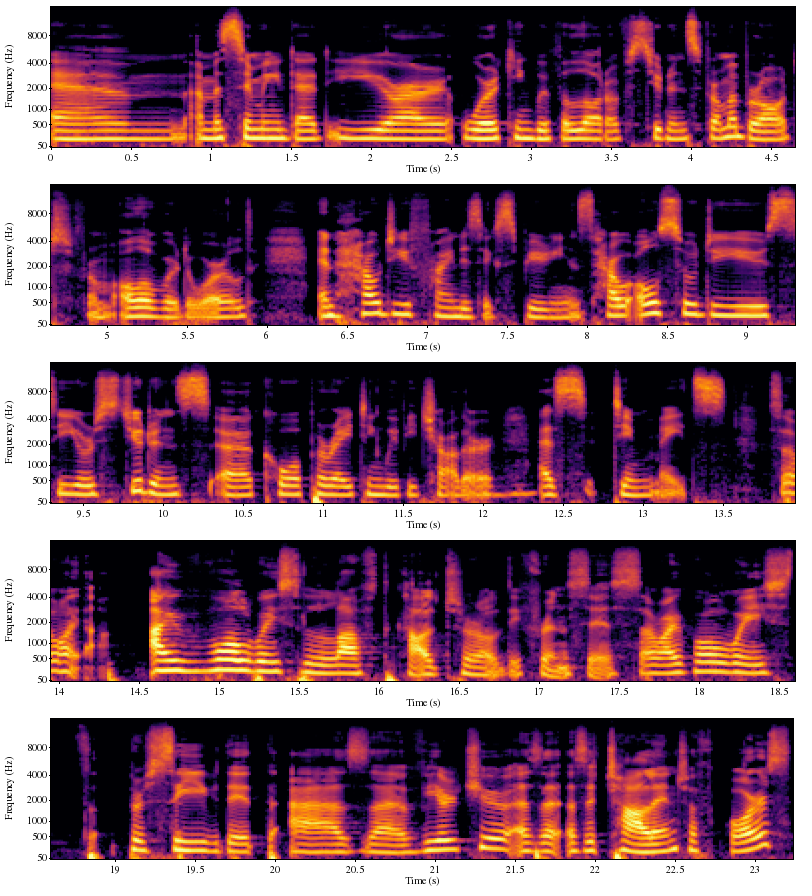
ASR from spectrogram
Um, I'm assuming that you are working with a lot of students from abroad, from all over the world. And how do you find this experience? How also do you see your students uh, cooperating with each other mm -hmm. as teammates? So I, I've always loved cultural differences. So I've always perceived it as a virtue, as a, as a challenge, of course.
